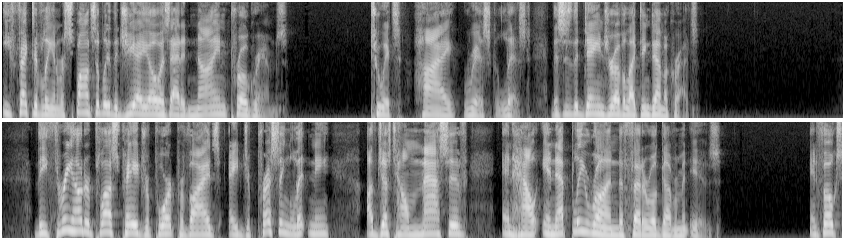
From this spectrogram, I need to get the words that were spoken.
effectively and responsibly, the GAO has added nine programs to its high risk list. This is the danger of electing Democrats. The 300 plus page report provides a depressing litany of just how massive and how ineptly run the federal government is. And folks,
